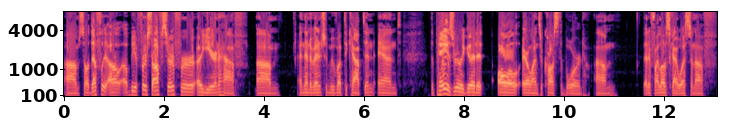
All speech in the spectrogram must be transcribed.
Um, so I'll definitely I'll, I'll be a first officer for a year and a half, um, and then eventually move up to captain. And the pay is really good at all airlines across the board. Um, that if I love SkyWest enough,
